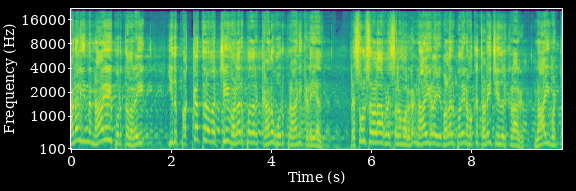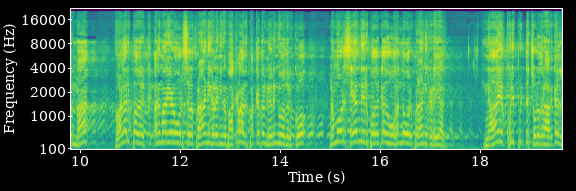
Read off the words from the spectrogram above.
ஆனால் இந்த நாயை பொறுத்தவரை இது பக்கத்தில் வச்சு வளர்ப்பதற்கான ஒரு பிராணி கிடையாது. ரசூல் சல்லா அலிஸ்லாம் அவர்கள் நாய்களை வளர்ப்பதை நமக்கு தடை செய்திருக்கிறார்கள். நாய் மட்டும்தான் வளர்ப்பதற்கு அது மாதிரியான ஒரு சில பிராணிகளை நீங்கள் பார்க்கலாம். அது பக்கத்தில் நெருங்குவதற்கோ நம்மோடு சேர்ந்து இருப்பதற்கு அது உகந்த ஒரு பிராணி கிடையாது. நாயை குறிப்பிட்டு சொல்கிறார்கள்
